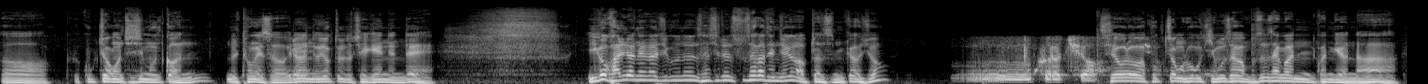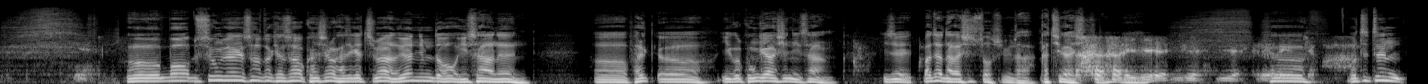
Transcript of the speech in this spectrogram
어, 그 국정원 지시문건을 통해서 이런 의혹들도 제기했는데, 이거 관련해가지고는 사실은 수사가 된 적은 없지 않습니까? 그죠? 음 그렇죠. 세월호와 국정원 혹은 기무사가 무슨 상관 관계였나. 어, 뭐, 뉴스 공장에서도 계속 관심을 가지겠지만, 의원님도 이 사안은, 어, 발, 어, 이걸 공개하신 이상, 이제 빠져나가실 수 없습니다. 같이 가시죠. 예, 예. 예, 예. 그래야 그. 어쨌든,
